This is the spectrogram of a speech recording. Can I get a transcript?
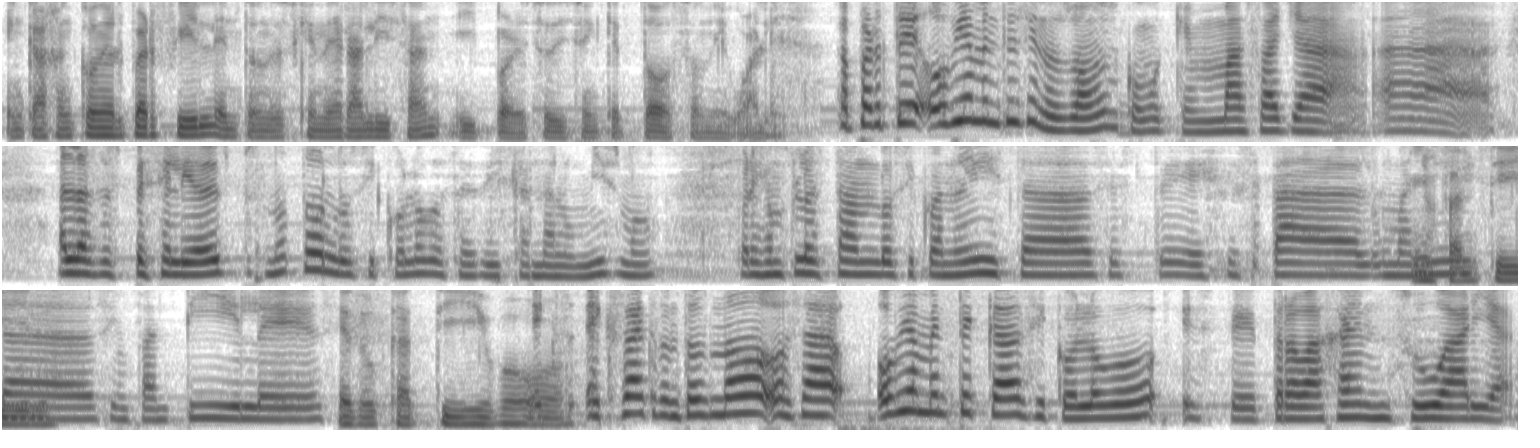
encajan con el perfil, entonces generalizan y por eso dicen que todos son iguales. Aparte, obviamente, si nos vamos como que más allá a, a las especialidades, pues no todos los psicólogos se dedican a lo mismo. Por ejemplo, están los psicoanalistas, este, gestal, humanistas, infantiles. Educativo. Ex- exacto, entonces no, o sea, obviamente cada psicólogo este, trabaja en su área,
